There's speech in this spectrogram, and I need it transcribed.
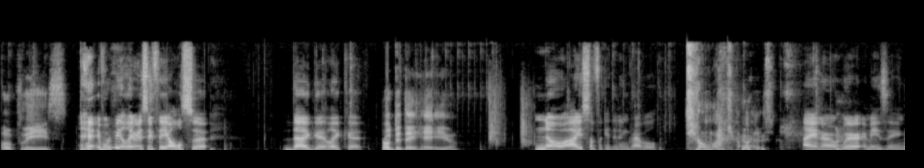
Oh please. it would be hilarious if they also dug uh, like uh, Oh, did they hit you? no, I suffocated in gravel. Oh my gosh. I know, we're amazing.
